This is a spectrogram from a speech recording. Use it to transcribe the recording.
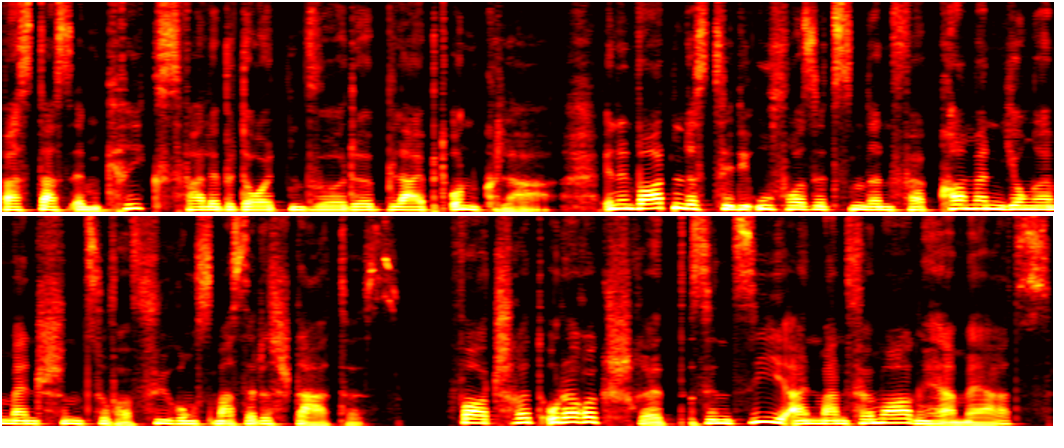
was das im Kriegsfalle bedeuten würde, bleibt unklar. In den Worten des CDU-Vorsitzenden verkommen junge Menschen zur Verfügungsmasse des Staates. Fortschritt oder Rückschritt? Sind Sie ein Mann für morgen, Herr Merz?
